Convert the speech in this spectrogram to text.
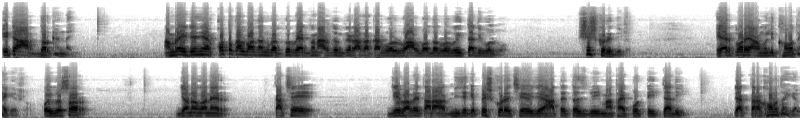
এটা আর দরকার নাই। আমরা এটা নিয়ে আর কতকাল বাদ অনুবাদ করব? একজন আরেকজনকে রাজাকার বলব, আলবদর বলব, ইত্যাদি বলব। শেষ করে দিল। এরপরে আওয়ামী লীগ ক্ষমতায় গেল। ওই বছর জনগণের কাছে যেভাবে তারা নিজেকে পেশ করেছে, ওই যে হাতে তসবি, মাথায় পট্টি ইত্যাদি, যাক, তারা ক্ষমতায় গেল।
